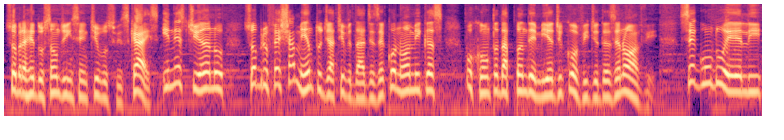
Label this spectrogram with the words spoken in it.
sobre a redução de incentivos fiscais e neste ano sobre o fechamento de atividades econômicas por conta da pandemia de Covid-19. Segundo ele,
